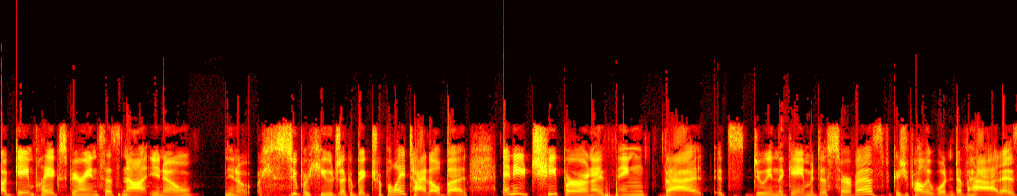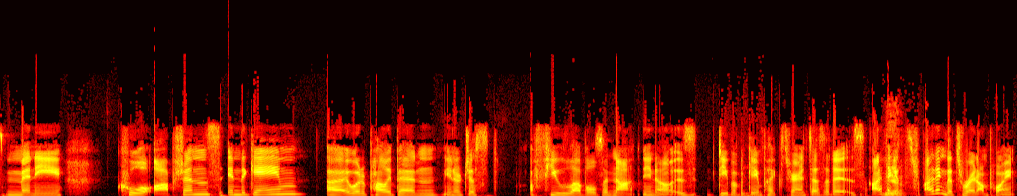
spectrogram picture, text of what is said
a gameplay experience that's not, you know, you know, super huge like a big AAA title, but any cheaper and I think that it's doing the game a disservice because you probably wouldn't have had as many cool options in the game uh, it would have probably been you know just a few levels and not you know as deep of a gameplay experience as it is. I think Yeah. it's I think that's right on point.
